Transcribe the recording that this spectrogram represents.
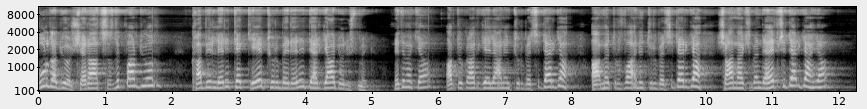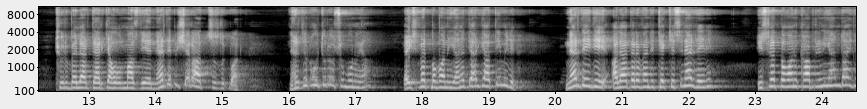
burada diyor şeriatsızlık var diyor. Kabirleri tekkeye, türbeleri dergaha dönüşmek. Ne demek ya? Abdülkadir Geylani'nin türbesi dergah. Ahmet Rufai'nin türbesi dergah. Şah Nakşibendi hepsi dergah ya. Türbeler dergah olmaz diye nerede bir şeriatsızlık var? Nereden uyduruyorsun bunu ya? E İsmet Baba'nın yanı dergah değil miydi? Neredeydi? Alaeddin Efendi tekkesi neredeydi? İsmet Baba'nın kabrinin yanındaydı.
